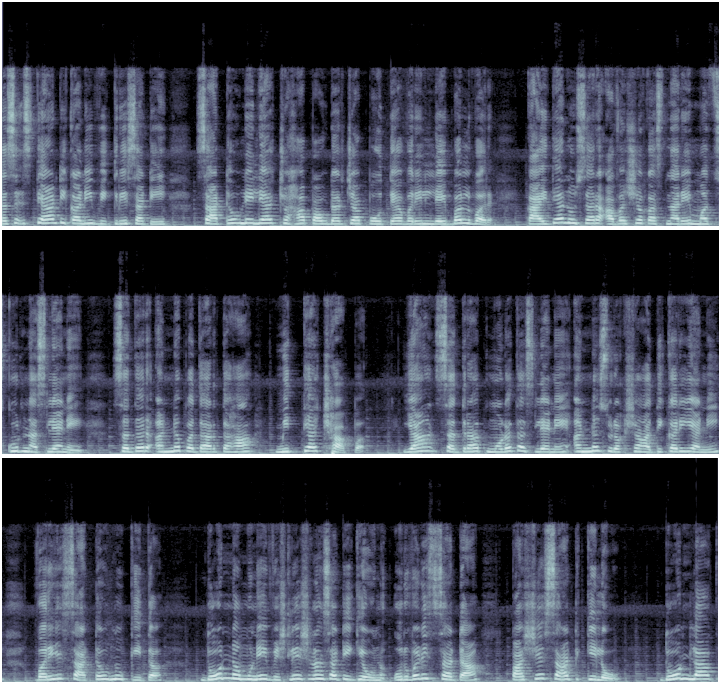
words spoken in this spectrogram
तसेच त्या ठिकाणी विक्रीसाठी साठवलेल्या चहा पावडरच्या पोत्यावरील लेबलवर कायद्यानुसार आवश्यक असणारे मजकूर नसल्याने सदर अन्नपदार्थ हा मिथ्या छाप. या सदरात मोडत असल्याने अन्न सुरक्षा अधिकारी यांनी वरील साठवणुकीत दोन नमुने विश्लेषणासाठी घेऊन उर्वरित साठा पाचशे साठ किलो दोन लाख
